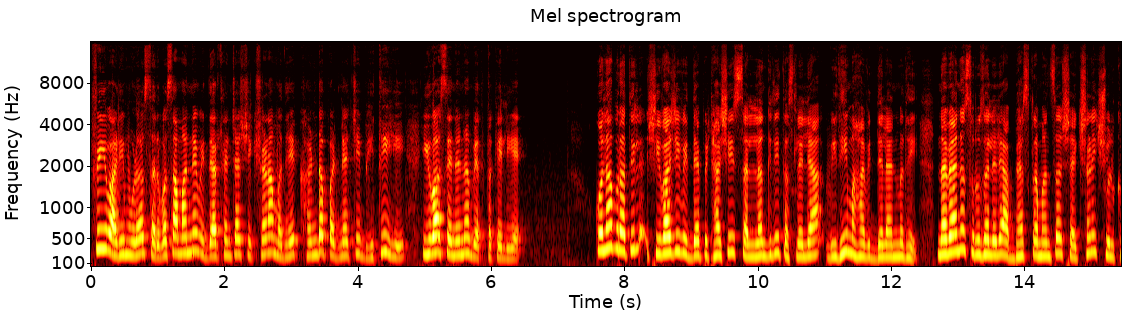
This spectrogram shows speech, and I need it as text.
फी वाढीमुळं सर्वसामान्य विद्यार्थ्यांच्या शिक्षणामध्ये खंड पडण्याची भीतीही युवा सेनेनं व्यक्त केली आहे. कोल्हापुरातील शिवाजी विद्यापीठाशी संलग्नित असलेल्या विधी महाविद्यालयांमध्ये नव्यानं सुरू झालेल्या अभ्यासक्रमांचं शैक्षणिक शुल्क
